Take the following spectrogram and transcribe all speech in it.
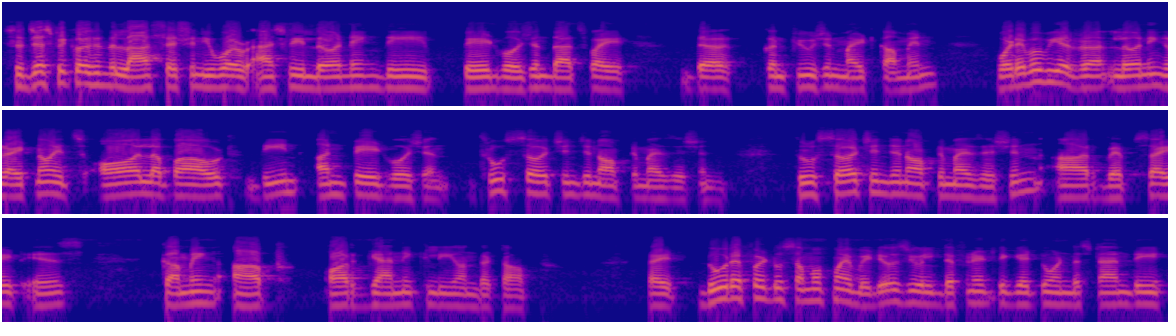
So just because in the last session you were actually learning the paid version, that's why the confusion might come in. Whatever we are learning right now, it's all about the unpaid version through search engine optimization. Through search engine optimization, our website is coming up organically on the top. Right. Do refer to some of my videos. You will definitely get to understand the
